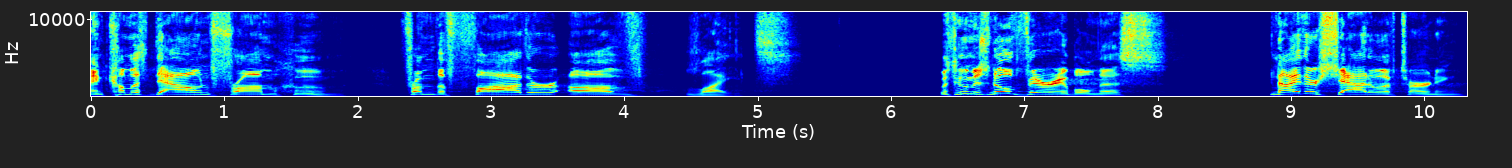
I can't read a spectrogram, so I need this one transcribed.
and cometh down from whom? From the Father of lights, with whom is no variableness, neither shadow of turning.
